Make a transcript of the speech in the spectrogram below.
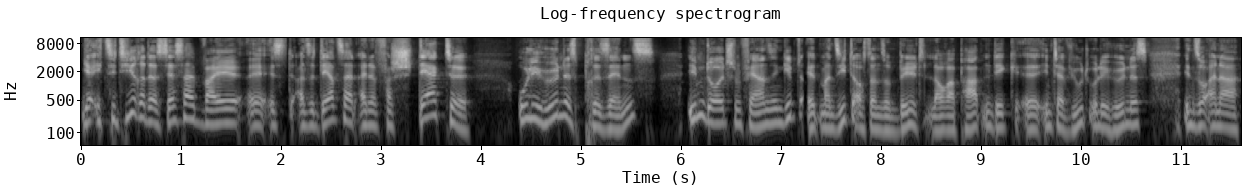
Ja, ich zitiere das deshalb, weil äh, es also derzeit eine verstärkte Uli Hoeneß Präsenz im deutschen Fernsehen gibt. Man sieht auch dann so ein Bild, Laura Papendick äh, interviewt Uli Hoeneß in so einer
